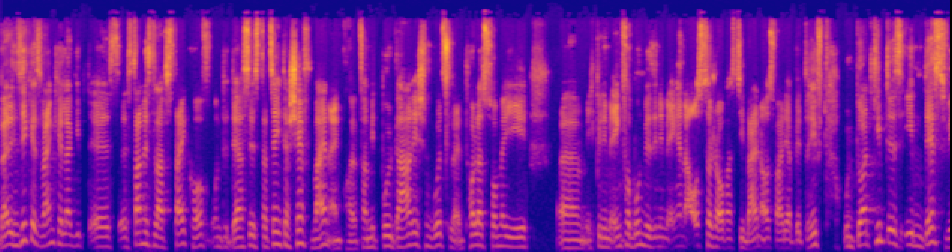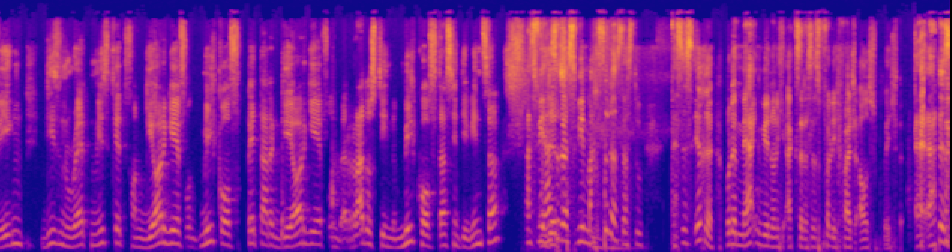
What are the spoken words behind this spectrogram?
Weil in Silkes Weinkeller gibt es Stanislav Stajkov und das ist tatsächlich der Chef-Weineinkäufer mit bulgarischen Wurzeln, ein toller Sommelier. Ähm, Ich bin ihm eng verbunden, wir sind im engen Austausch, auch was die Weinauswahl ja betrifft. Und dort gibt es eben deswegen diesen Red Misket von Georgiev und Milkov, Petar Georgiev und Radostin Milkov, das sind die Winzer. Was, wie hast du das, wie machst du das, dass du, das ist irre. Oder merken wir nur nicht, Axel, dass es völlig falsch ausspricht? Er hat es,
